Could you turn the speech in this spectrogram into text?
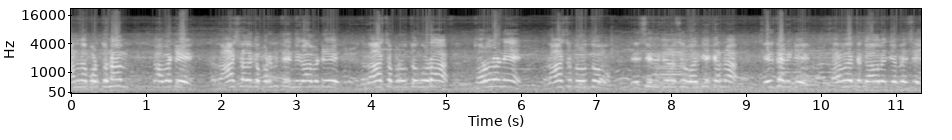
ఆనందపడుతున్నాం. కాబట్టి రాష్ట్రాలకు పరిమితి అయింది కాబట్టి రాష్ట్ర ప్రభుత్వం కూడా త్వరలోనే రాష్ట్ర ప్రభుత్వం ఎస్సీ రిజర్వేషన్ వర్గీకరణ చేయడానికి సర్వైతం కావాలని చెప్పేసి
